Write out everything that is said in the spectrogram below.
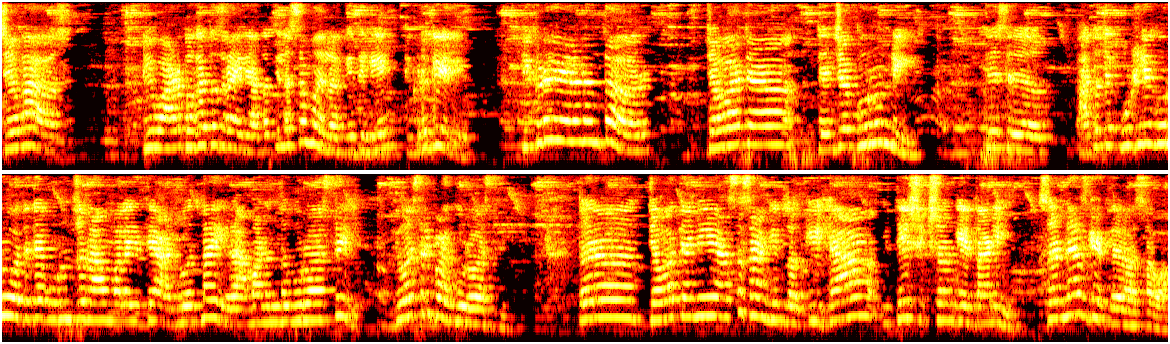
जेव्हा ती वाट बघतच राहिली आता तिला समजलं की ते हे तिकडे गेले. तिकडे गेल्यानंतर जेव्हा त्या त्यांच्या गुरूंनी ते आता ते कुठले गुरु होते त्या गुरूंचं नाव मला इथे आठवत नाही. रामानंद गुरु असतील किंवा श्रीपाद गुरु असतील. तर तेव्हा जेव्हा त्यांनी असं सांगितलं की ह्या इथे शिक्षण घेताना संन्यास घेतलेला असावा.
